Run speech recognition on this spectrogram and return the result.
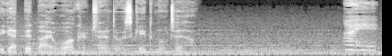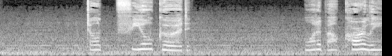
He got bit by a walker trying to escape the motel. I don't feel good. What about Carley?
